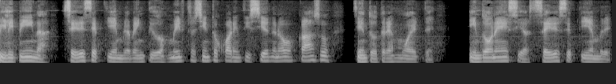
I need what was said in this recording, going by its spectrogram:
Filipinas, 6 de septiembre, 22.347 nuevos casos, 103 muertes. Indonesia, 6 de septiembre,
